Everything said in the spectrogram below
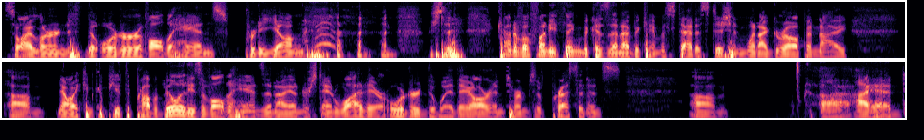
so I learned the order of all the hands pretty young, which is kind of a funny thing because then I became a statistician when I grew up and I um, now I can compute the probabilities of all the hands and I understand why they are ordered the way they are in terms of precedence. Um, uh, I had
